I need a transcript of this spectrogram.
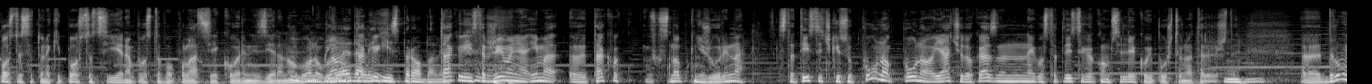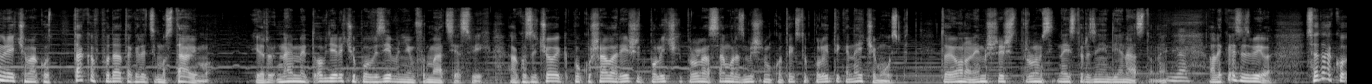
postoje sad tu neki postoci, 1% populacije korenizira ovo, ono, uglavnom takvih, takvih istraživanja ima e, takva snop knjižurina, statistički su puno, puno jače dokazane nego statistika kom se lijekovi puštaju na tržište. mm Drugim riječima, ako takav podatak recimo stavimo jer naime ovdje je reći o povezivanju informacija svih. Ako se čovjek pokušava riješiti politički problem samo razmišljanjem u kontekstu politike, nećemo uspjeti. To je ono, ne možeš riješiti problem na istoj razini gdje ne? Ali kaj se zbiva? Sad ako,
